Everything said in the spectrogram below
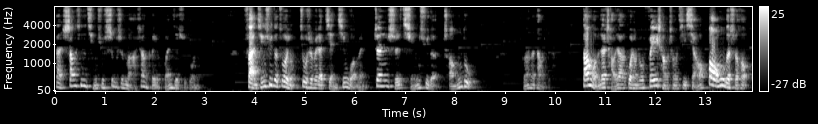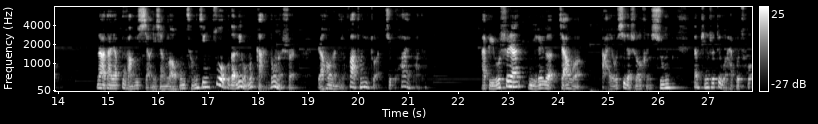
但伤心的情绪是不是马上可以缓解许多呢？反情绪的作用就是为了减轻我们真实情绪的程度。同样的道理啊，当我们在吵架的过程中非常生气，想要暴怒的时候，那大家不妨去想一想老公曾经做过的令我们感动的事儿。然后呢，你话锋一转去夸一夸他，啊，比如虽然你这个家伙打游戏的时候很凶，但平时对我还不错。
